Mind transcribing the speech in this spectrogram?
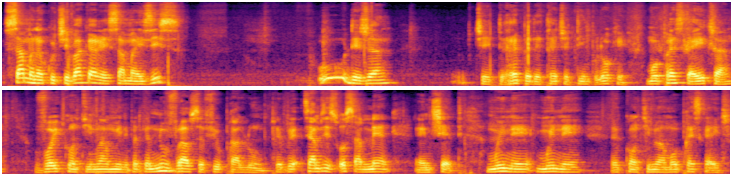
Seamănă cu ceva care s-a mai zis? Uh, deja, ce repede trece timpul. Ok, mă opresc aici, voi continua mâine, pentru că nu vreau să fiu prea lung. Trebuie, ți-am zis, o să merg încet. Mâine, mâine continuăm, mă opresc aici.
